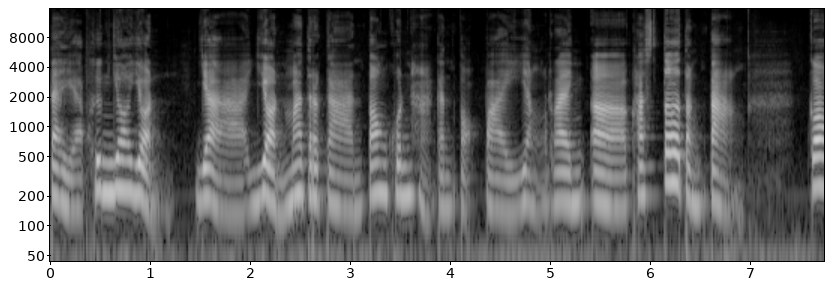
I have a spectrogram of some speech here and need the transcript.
แต่อย่าเพิ่งย่อหย่อน อย่าหย่อนมาตรการต้องค้นหากันต่อไป อย่างแรงคลัสเตอร์ต่างๆ ก็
